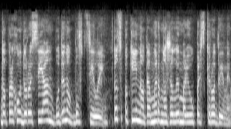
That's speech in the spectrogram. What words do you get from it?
До приходу росіян будинок був цілий. Тут спокійно та мирно жили маріупольські родини.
